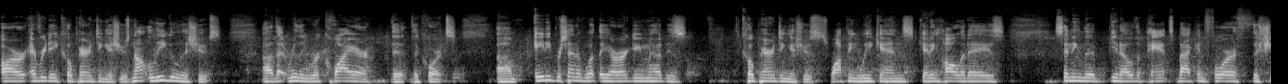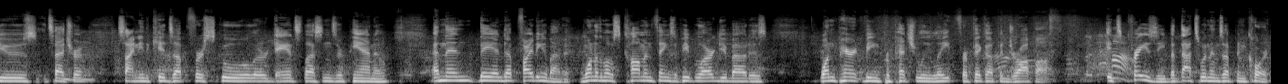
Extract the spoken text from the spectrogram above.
are everyday co-parenting issues, not legal issues uh, that really require the, the courts. Um, 80% of what they are arguing about is co-parenting issues, swapping weekends, getting holidays, sending the you know the pants back and forth, the shoes, etc., signing the kids up for school or dance lessons or piano, and then they end up fighting about it. One of the most common things that people argue about is one parent being perpetually late for pickup and drop off. It's Huh. crazy, but that's what ends up in court.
